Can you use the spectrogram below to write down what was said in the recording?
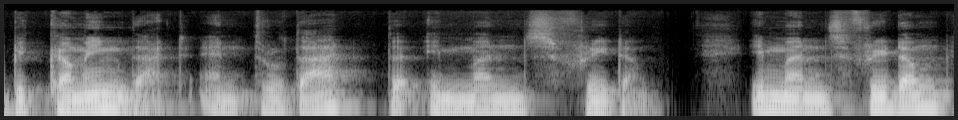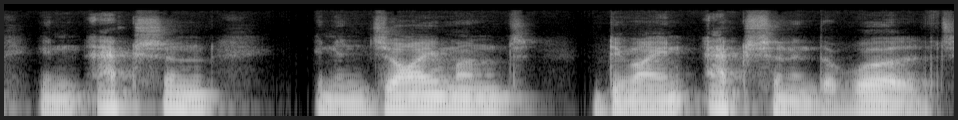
Becoming that, and through that, the immense freedom. Immense freedom in action, in enjoyment, divine action in the world,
